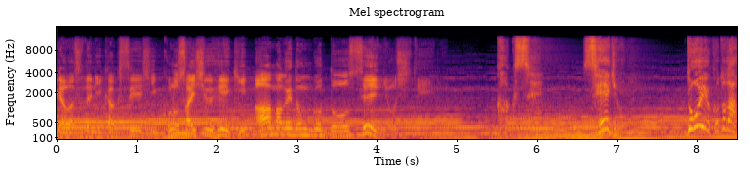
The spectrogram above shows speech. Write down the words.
ラはすでに覚醒しこの最終兵器アーマゲドンゴッドを制御している。覚醒？制御？どういうことだ？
